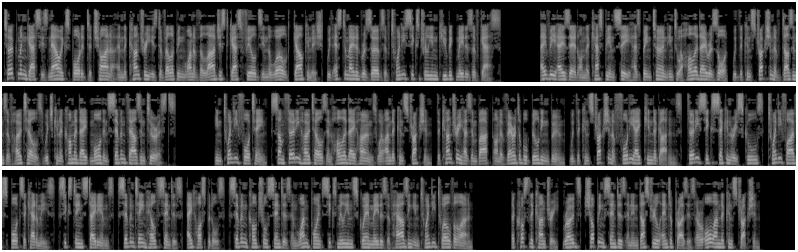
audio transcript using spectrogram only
Turkmen gas is now exported to China and the country is developing one of the largest gas fields in the world, Galkynysh, with estimated reserves of 26 trillion cubic meters of gas. AVAZ on the Caspian Sea has been turned into a holiday resort, with the construction of dozens of hotels which can accommodate more than 7,000 tourists. In 2014, some 30 hotels and holiday homes were under construction. The country has embarked on a veritable building boom, with the construction of 48 kindergartens, 36 secondary schools, 25 sports academies, 16 stadiums, 17 health centers, 8 hospitals, 7 cultural centers, and 1.6 million square meters of housing in 2012 alone. Across the country, roads, shopping centers, and industrial enterprises are all under construction.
